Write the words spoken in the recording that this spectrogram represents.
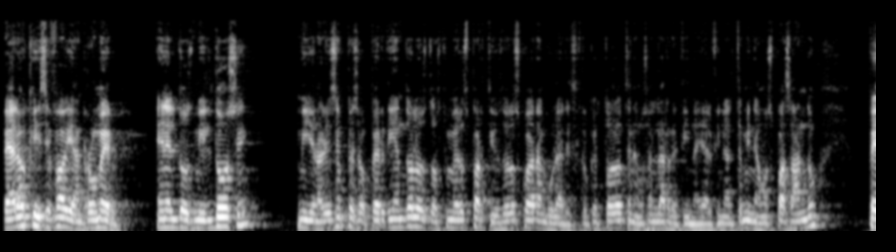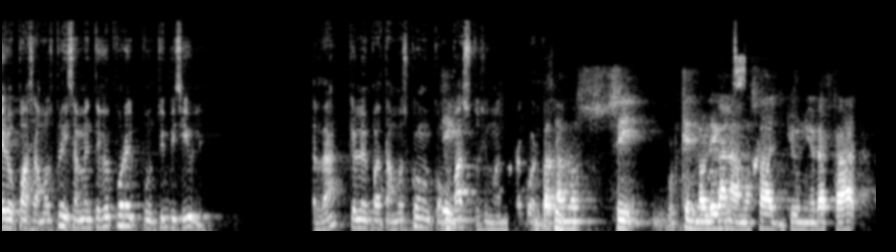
Vea lo que dice Fabián Romero. En el 2012 Millonarios empezó perdiendo los dos primeros partidos de los cuadrangulares. Creo que todo lo tenemos en la retina y al final terminamos pasando, pero pasamos precisamente fue por el punto invisible. ¿Verdad? Que lo empatamos con, con Pasto, si mal no recuerdo. Empatamos, sí, porque no le ganamos a Junior acá.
